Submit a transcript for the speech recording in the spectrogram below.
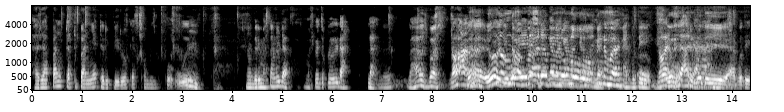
harapan ke depannya dari Biro Keskominfo. Hmm. Nah, dari Mas Tang dulu dah. Mas kocok dulu dah. Nah, nggak haus bos. Oh, ah, Nah, yo, minum ini- dong, ini ada minum gaman, Minum, Bang. Air putih. Oh, air Ya. putih, air putih.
